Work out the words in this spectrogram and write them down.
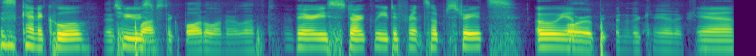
This is kind of cool. There's a Two s- plastic bottle on our left. very starkly different substrates. Oh, yeah. Or a b another can, actually. yeah.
